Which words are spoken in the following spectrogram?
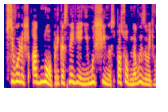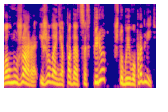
всего лишь одно прикосновение мужчины способно вызвать волну жара и желание податься вперед, чтобы его продлить,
